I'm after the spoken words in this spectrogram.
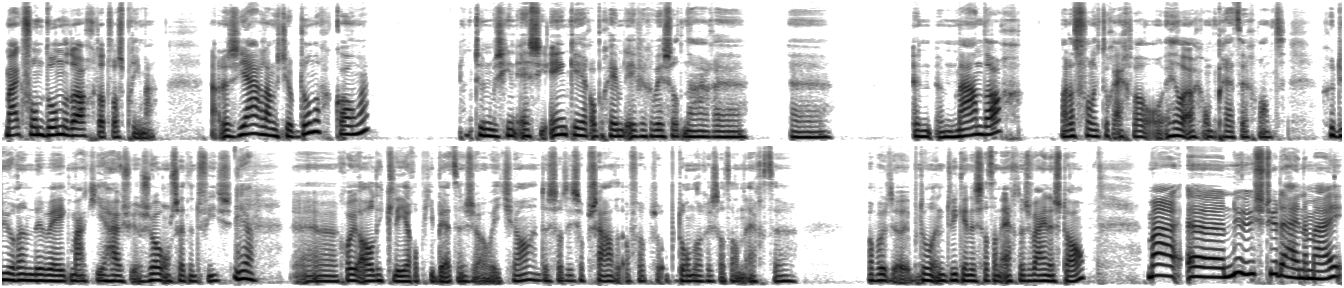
Maar ik vond donderdag, dat was prima. Nou, dus jarenlang is hij op donderdag gekomen. Toen misschien is hij één keer op een gegeven moment even gewisseld naar een, een maandag. Maar dat vond ik toch echt wel heel erg onprettig. Want gedurende de week maak je je huis weer zo ontzettend vies. Ja. Eh, gooi je al die kleren op je bed en zo, weet je wel. Dus dat is op zaterdag of op, op donderdag is dat dan echt. eh, op het, ik bedoel, in het weekend is dat dan echt een zwijnenstal. Maar eh, nu stuurde hij naar mij,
